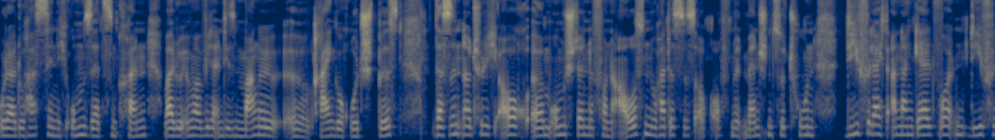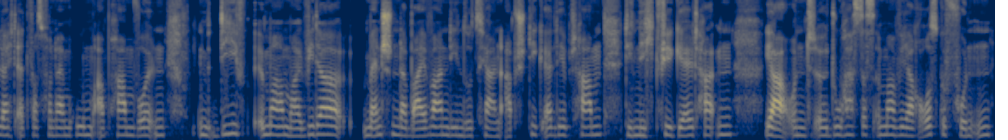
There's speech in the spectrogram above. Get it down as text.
oder du hast sie nicht umsetzen können, weil du immer wieder in diesen Mangel äh, reingerutscht bist. Das sind natürlich auch ähm, Umstände von außen. Du hattest es auch oft mit Menschen zu tun, die vielleicht anderen Geld wollten, die vielleicht etwas von deinem Ruhm abhaben wollten, die immer mal wieder Menschen dabei waren, die einen sozialen Abstieg erlebt haben, die nicht viel Geld hatten. Ja, und äh, du hast das immer wieder rausgefunden,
